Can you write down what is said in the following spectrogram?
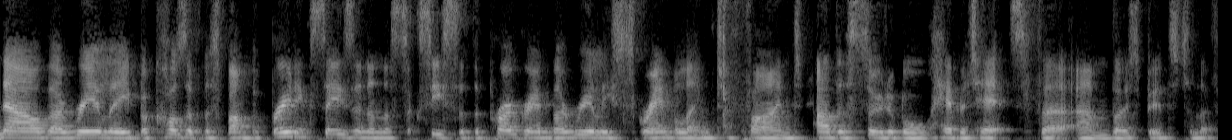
now they're really because of this bumper breeding season and the success of the program they're really scrambling to find other suitable habitats for um, those birds to live.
